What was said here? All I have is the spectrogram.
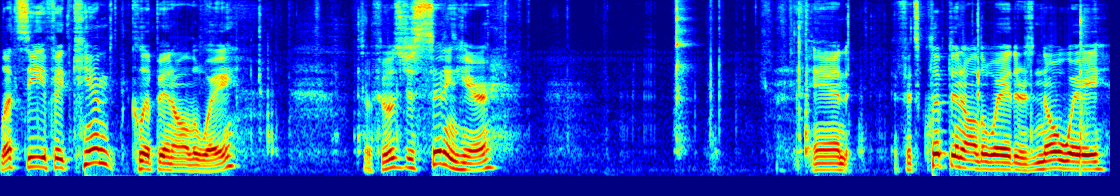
Let's see if it can clip in all the way. So if it was just sitting here, and if it's clipped in all the way, there's no way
